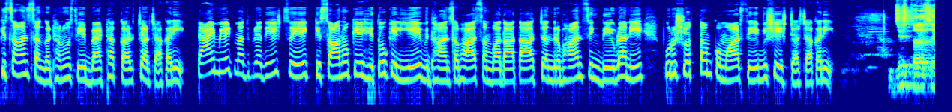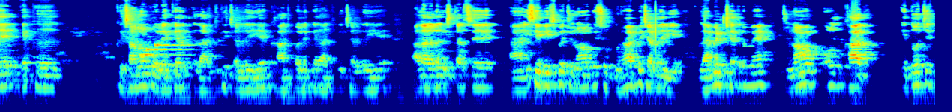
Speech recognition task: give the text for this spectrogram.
किसान संगठनों से बैठक कर चर्चा करी। टाइम एट मध्य प्रदेश से किसानों के हितों के लिए विधानसभा संवाददाता चंद्रभान सिंह देवड़ा ने पुरुषोत्तम कुमार से विशेष चर्चा करी। जिस तरह से एक किसानों को लेकर राजनीति चल रही है, खाद को लेकर राजनीति चल रही है। अलग अलग स्तर से इसी बीच में चुनाव की सुगुराहट भी चल रही है। ग्रामीण क्षेत्र में चुनाव और खाद ये दो चीज़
